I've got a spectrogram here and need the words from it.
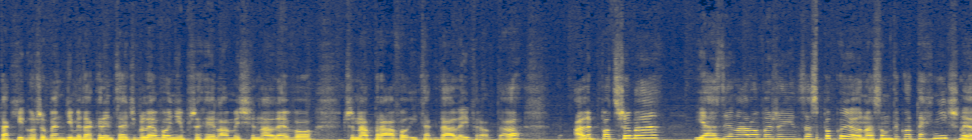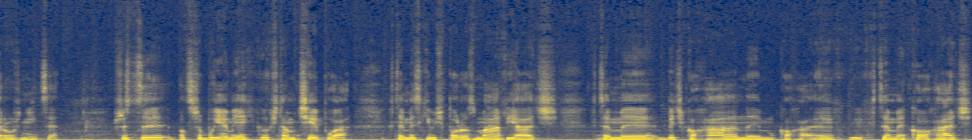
takiego, że będziemy zakręcać w lewo, nie przechylamy się na lewo czy na prawo i tak dalej, prawda? Ale potrzeba jazdy na rowerze jest zaspokojona, są tylko techniczne różnice. Wszyscy potrzebujemy jakiegoś tam ciepła, chcemy z kimś porozmawiać, chcemy być kochanym, kocha e, chcemy kochać,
